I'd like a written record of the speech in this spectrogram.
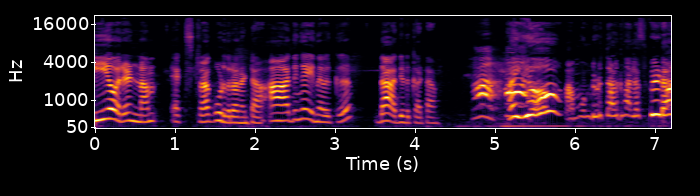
ഈ ഒരെണ്ണം എക്സ്ട്രാ കൂടുതലാണ് കേട്ടോ ആദ്യം കഴിയുന്നവർക്ക് ഇത് ആദ്യം എടുക്കാട്ടാ. അയ്യോ ആ മുണ്ടെടുത്ത ആൾക്ക് നല്ല സ്പീഡാ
